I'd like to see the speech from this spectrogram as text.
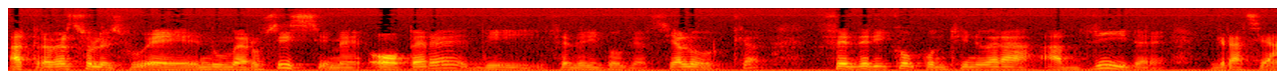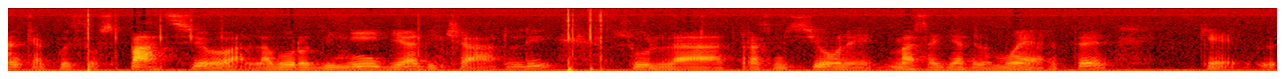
Attraverso le sue numerosissime opere di Federico Garcia Lorca, Federico continuerà a vivere, grazie anche a questo spazio, al lavoro di Nidia, di Charlie, sulla trasmissione Más allá de la muerte, che è eh,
